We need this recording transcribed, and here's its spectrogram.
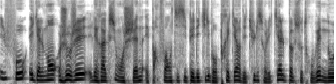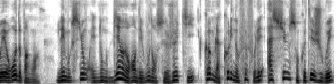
Il faut également jauger les réactions en chaîne et parfois anticiper l'équilibre précaire des tuiles sur lesquelles peuvent se trouver nos héros de pingouins. L'émotion est donc bien au rendez-vous dans ce jeu qui, comme la colline au feu follet, assume son côté joué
